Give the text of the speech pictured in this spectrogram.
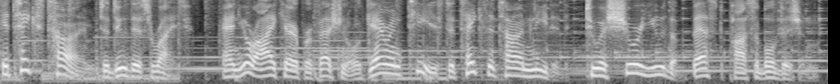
It takes time to do this right, and your eye care professional guarantees to take the time needed to assure you the best possible vision.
